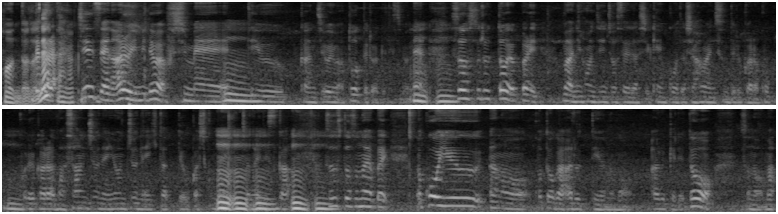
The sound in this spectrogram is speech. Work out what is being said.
本土のね人生のある意味では節目っていう感じを今通ってるわけですよね、うんうん、そうするとやっぱり、まあ、日本人女性だし健康だしハワイに住んでるからこ,、これからまあ30年40年生きたっておかしくないじゃないですか、そうするとそのやっぱりこういうあのことがあるっていうのもあるけれどその、まあ、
